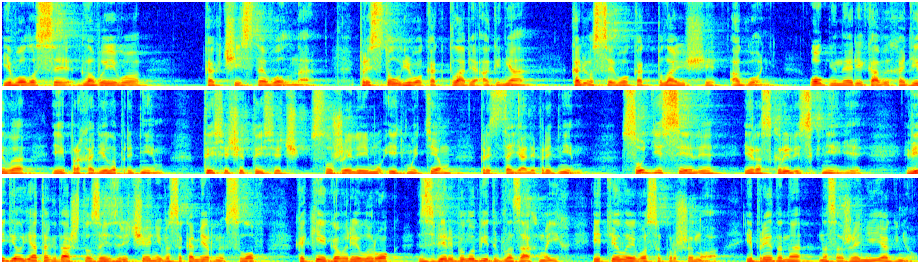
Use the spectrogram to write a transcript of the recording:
и волосы главы его, как чистая волна. Престол его, как пламя огня, колеса его, как пылающий огонь. Огненная река выходила и проходила пред ним. Тысячи тысяч служили ему, и тьмы тем предстояли пред ним. Судьи сели, и раскрылись книги. Видел я тогда, что за изречение высокомерных слов, какие говорил Рок, зверь был убит в глазах моих, и тело его сокрушено, и предано на сожжение и огню.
